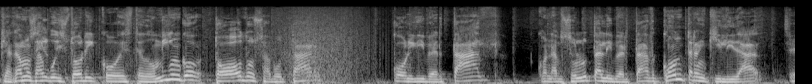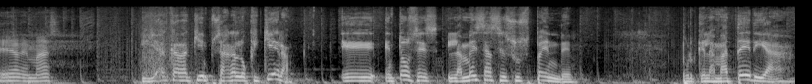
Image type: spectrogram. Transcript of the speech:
Que hagamos algo histórico este domingo, todos a votar, con libertad, con absoluta libertad, con tranquilidad. Sí, además. Y ya cada quien pues haga lo que quiera. Eh, entonces, la mesa se suspende porque la materia,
